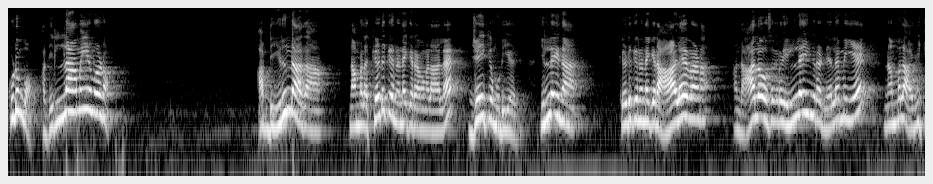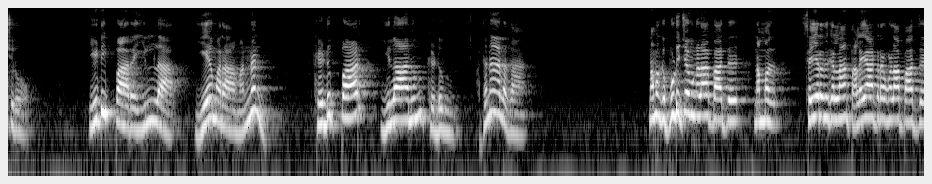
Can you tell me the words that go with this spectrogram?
குடும்பம் அது இல்லாமையும் வேணும். அப்படி இருந்தால் தான் நம்மளை கெடுக்க நினைக்கிறவங்களால ஜெயிக்க முடியாது. இல்லைன்னா கெடுக்க நினைக்கிற ஆளே வேணாம். அந்த ஆலோசகர் இல்லைங்கிற நிலைமையே நம்மளை அழிச்சிரும். இடிப்பாறை இல்லா ஏமரா மன்னன் கெடுப்பார் இலானும் கெடும். அதனால தான் நமக்கு பிடிச்சவங்களா பார்த்து நம்ம செய்கிறதுக்கெல்லாம் தலையாட்டுறவங்களா பார்த்து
